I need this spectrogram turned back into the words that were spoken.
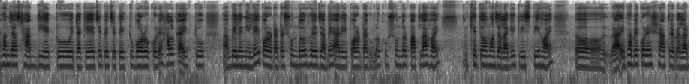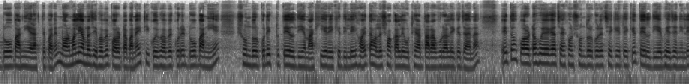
এখন জাস্ট হাত দিয়ে একটু এটাকে চেপে চেপে একটু বড় করে হালকা একটু বেলে নিলেই পরোটাটা সুন্দর হয়ে যাবে। আর এই পরোটাগুলো খুব সুন্দর পাতলা হয়, খেতেও মজা লাগে ক্রিস্পি হয়। তো এভাবে করে রাত্রেবেলা ডো বানিয়ে রাখতে পারেন। নর্মালি আমরা যেভাবে পরোটা বানাই, ঠিক ওইভাবে করে ডো বানিয়ে সুন্দর করে একটু তেল দিয়ে মাখিয়ে রেখে দিলেই হয়, তাহলে সকালে উঠে আর তাড়াহুড়া লেগে যায় না। এই তো পরোটা হয়ে গেছে, এখন সুন্দর করে ছেঁকে টেকে তেল দিয়ে ভেজে নিলে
